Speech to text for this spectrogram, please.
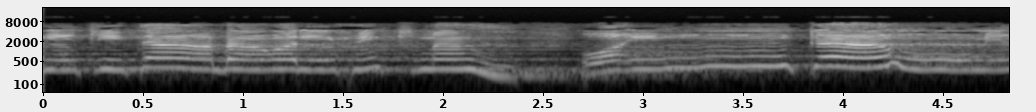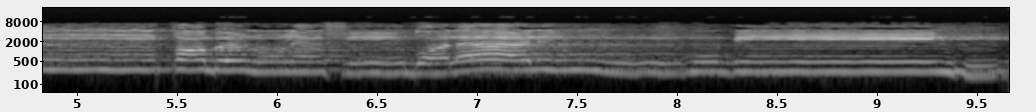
الكتاب والحكمة وإن كانوا من قبل لفي ضلال مبين.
